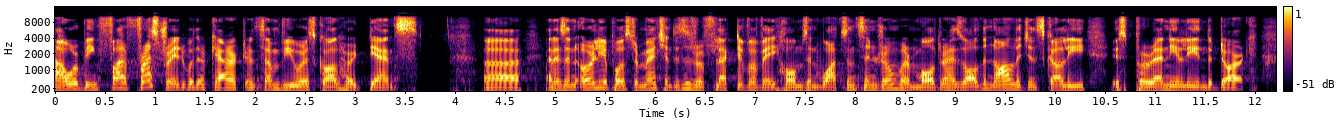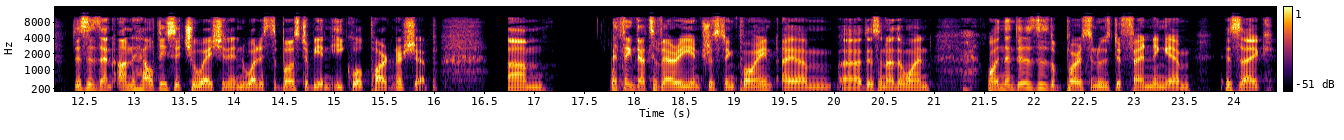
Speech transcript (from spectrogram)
our being fu- frustrated with her character, and some viewers call her dense. Uh, and as an earlier poster mentioned, this is reflective of a Holmes and Watson syndrome where Mulder has all the knowledge and Scully is perennially in the dark. This is an unhealthy situation in what is supposed to be an equal partnership. Um, I think that's a very interesting point. I, um, uh, there's another one. Oh, and then this is the person who's defending him. Is like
